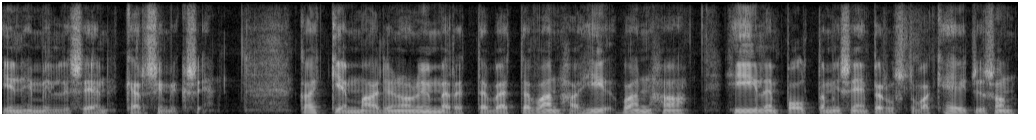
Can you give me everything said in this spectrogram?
inhimilliseen kärsimykseen. Kaikkien maiden on ymmärrettävä, että vanha, hi, vanha hiilen polttamiseen perustuva kehitys on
